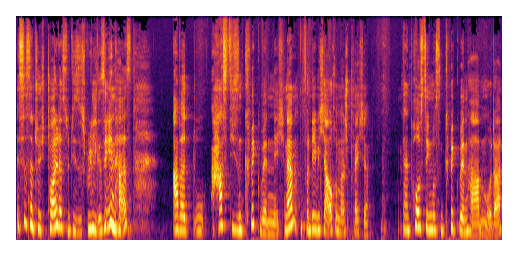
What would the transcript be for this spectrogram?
ist es natürlich toll, dass du dieses Reel gesehen hast, aber du hast diesen Quick-Win nicht, ne? Von dem ich ja auch immer spreche. Dein Posting muss einen Quick-Win haben oder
